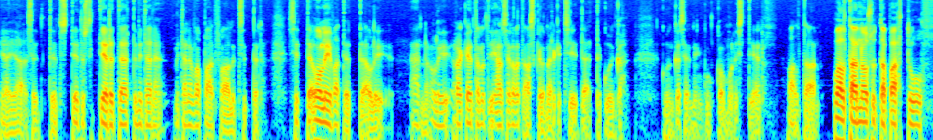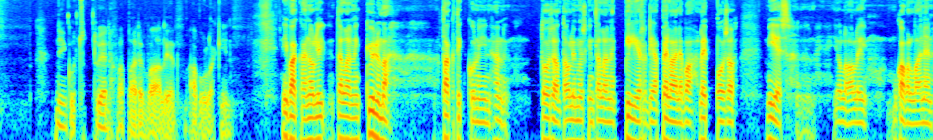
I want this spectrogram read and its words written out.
Ja, ja se tietysti, tietysti tiedetään, että mitä ne, mitä ne vapaat vaalit sitten, sitten olivat, että oli, hän oli rakentanut ihan selvät askelmerkit siitä, että kuinka, kuinka se niin kuin kommunistien valtaan, valtaan nousu tapahtuu niin kutsuttujen vapaiden vaalien avullakin. Niin vaikka hän oli tällainen kylmä taktikko, niin hän toisaalta oli myöskin tällainen biljardia pelaileva leppoisa mies, jolla oli mukavanlainen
